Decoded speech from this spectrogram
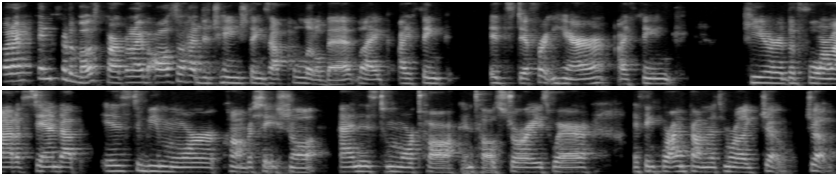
but I think for the most part, but I've also had to change things up a little bit. Like I think it's different here. I think here the format of stand up is to be more conversational and is to more talk and tell stories where I think where I'm from, it's more like joke, joke,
